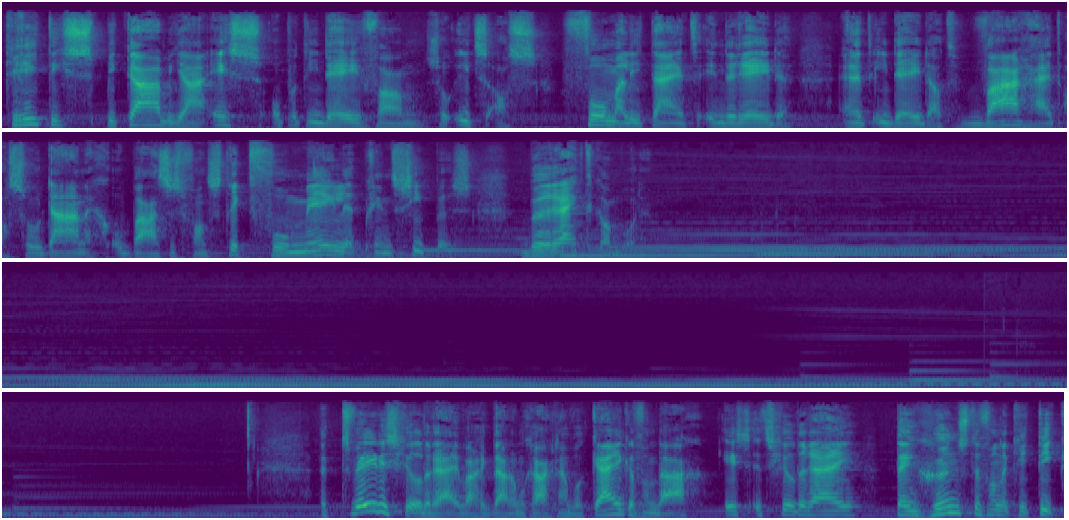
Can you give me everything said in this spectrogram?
kritisch Picabia is op het idee van zoiets als formaliteit in de reden en het idee dat waarheid als zodanig op basis van strikt formele principes bereikt kan worden. Het tweede schilderij waar ik daarom graag naar wil kijken vandaag is het schilderij Ten gunste van de kritiek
